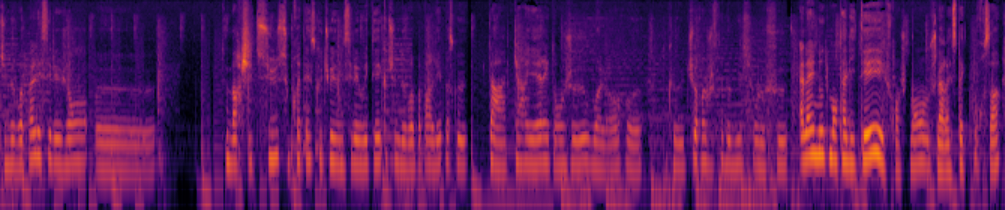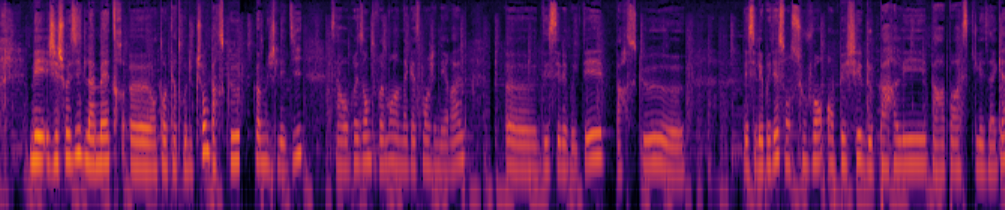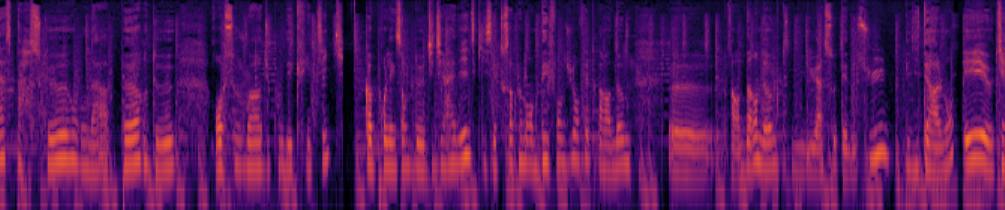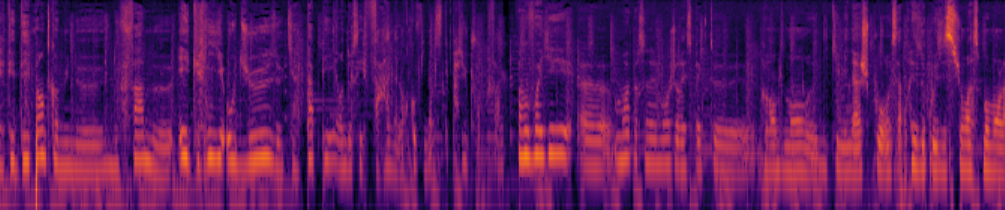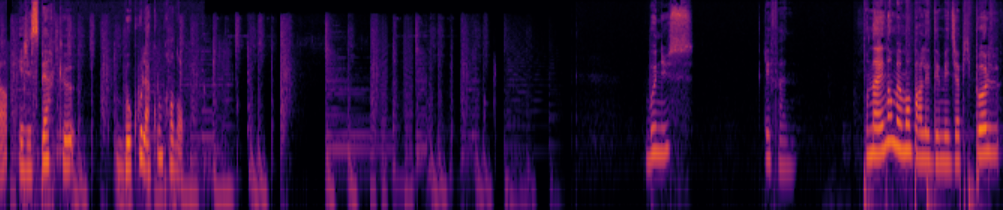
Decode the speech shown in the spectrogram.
Tu ne devrais pas laisser les gens euh, marcher dessus sous prétexte que tu es une célébrité, que tu ne devrais pas parler parce que ta carrière est en jeu ou alors euh, que tu rajouterais de l'huile sur le feu. Elle a une autre mentalité et franchement, je la respecte pour ça. Mais j'ai choisi de la mettre euh, en tant qu'introduction parce que, comme je l'ai dit, ça représente vraiment un agacement général euh, des célébrités parce que les célébrités sont souvent empêchées de parler par rapport à ce qui les agace parce que on a peur de recevoir du coup des critiques, comme pour l'exemple de Gigi Hadid qui s'est tout simplement défendu en fait par un homme, euh, enfin d'un homme qui lui a sauté dessus, littéralement, et euh, qui a été dépeinte comme une, une femme euh, aigrie, odieuse, qui a tapé un de ses fans alors qu'au final c'était pas du tout un fan. Enfin, vous voyez, euh, moi personnellement je respecte euh, grandement euh, Nicki Minaj pour sa prise de position à ce moment-là, et j'espère que beaucoup la comprendront. Bonus, les fans. On a énormément parlé des médias people,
